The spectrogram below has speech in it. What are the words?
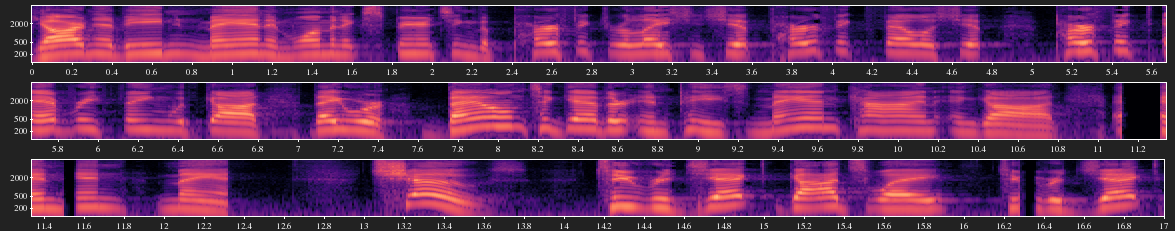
Garden of Eden, man and woman experiencing the perfect relationship, perfect fellowship, perfect everything with God. They were bound together in peace, mankind and God. And then man chose to reject God's way, to reject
